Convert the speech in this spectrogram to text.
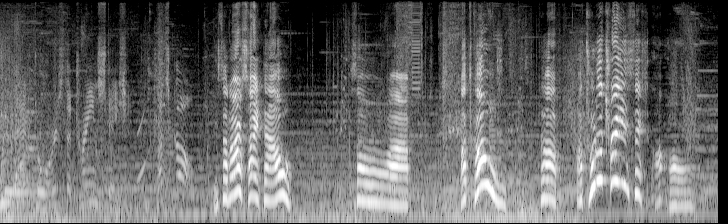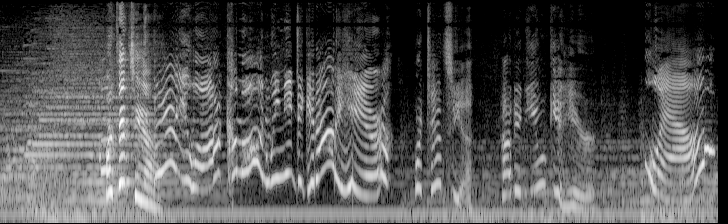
That door is the train station. Let's go. he's on our side now. So, uh, let's go! Uh, uh, to the train station! Uh-oh. Ortensia! There you are! Come on! We need to get out of here! Ortensia, how did you get here? Well...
